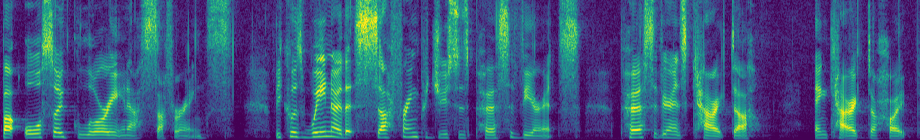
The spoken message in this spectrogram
but also glory in our sufferings, because we know that suffering produces perseverance, perseverance, character, and character, hope.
